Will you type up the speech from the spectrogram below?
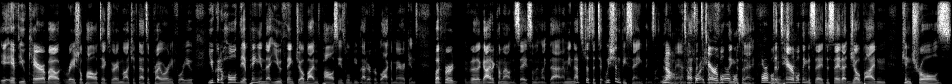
if you care about racial politics very much, if that's a priority for you, you could hold the opinion that you think Joe Biden's policies will be better for Black Americans. But for for the guy to come out and say something like that, I mean, that's just a. T- we shouldn't be saying things like that, no, man. that's hor- a terrible thing horrible to say. Horrible. It's thing a to say. terrible thing to say to say that Joe Biden controls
